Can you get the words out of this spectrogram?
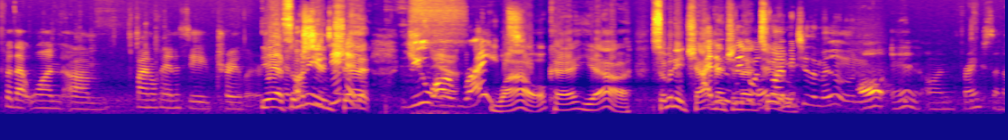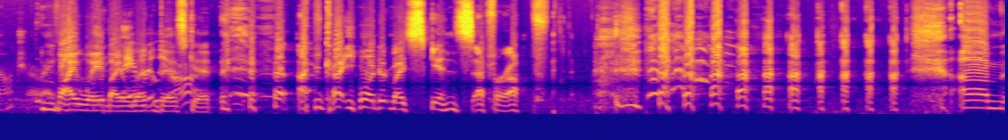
for that one um, Final Fantasy trailer. Yeah, And- Oh, somebody she in did. chat. You are right. Wow. Okay. Yeah. Somebody in chat I didn't mentioned think it that was too. Fly Me to the Moon. all in on Frank Sinatra. Right? My Way by They Limp really Biscuit. I've got you under my skin, Sephiroth. um,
